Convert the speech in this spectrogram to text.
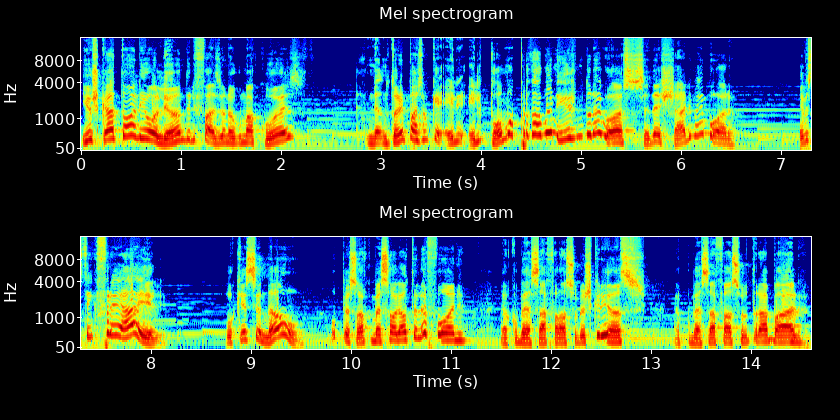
E os caras estão ali olhando ele fazendo alguma coisa. Não tô nem passando, porque ele, ele toma o protagonismo do negócio. Se você deixar, ele vai embora. E você tem que frear ele. Porque senão, o pessoal começa a olhar o telefone, vai começar a falar sobre as crianças, Vai começar a falar sobre o trabalho.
